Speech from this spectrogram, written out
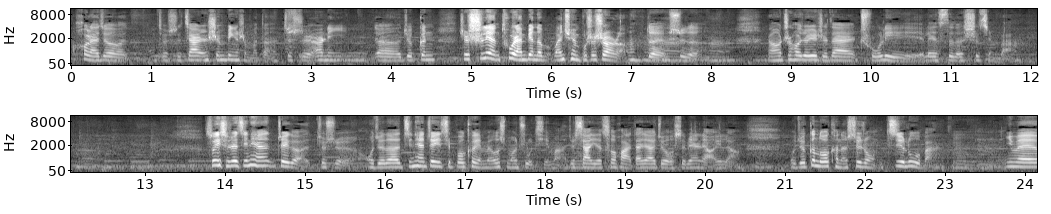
后来就，就是家人生病什么的，就是二零呃，就跟就失恋突然变得完全不是事儿了。对，是的。嗯，然后之后就一直在处理类似的事情吧。所以其实今天这个就是，我觉得今天这一期播客也没有什么主题嘛，就下一页策划，大家就随便聊一聊。我觉得更多可能是一种记录吧。嗯嗯，因为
